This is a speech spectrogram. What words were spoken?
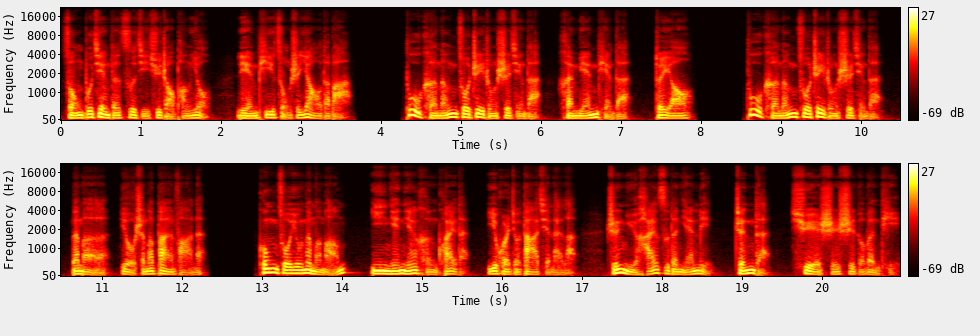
总不见得自己去找朋友，脸皮总是要的吧？不可能做这种事情的，很腼腆的。对哦，不可能做这种事情的。那么有什么办法呢？工作又那么忙。一年年很快的，一会儿就大起来了。指女孩子的年龄，真的确实是个问题。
